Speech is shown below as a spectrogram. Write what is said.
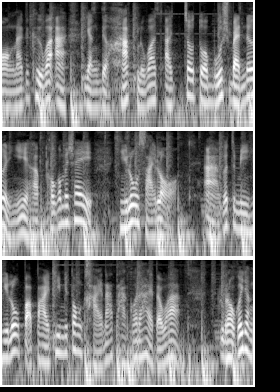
มองนะ ก็คือว่าอะอย่าง The Hulk หรือว่าเจ้าตัว Bruce Banner อย่างนี้ครับเขาก็ไม่ใช่ฮีโร่สายหล่ออ่าก็จะมีฮีโร่ประปรายที่ไม่ต้องขายหน้าตาก็ได้ แต่ว่าเราก็ยัง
